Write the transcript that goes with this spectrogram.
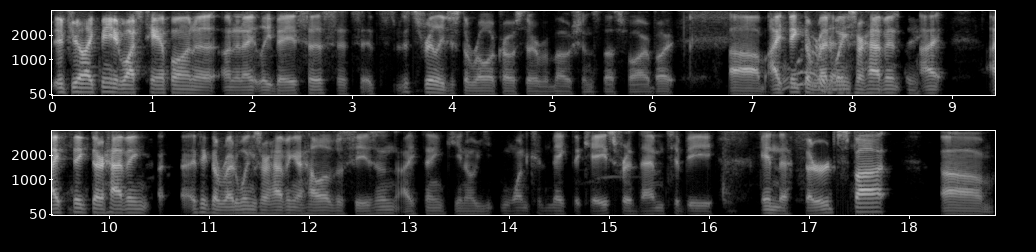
if you're like me and watch Tampa on a on a nightly basis, it's it's it's really just a roller coaster of emotions thus far. But um, I think the Red Wings are having I I think they're having I think the Red Wings are having a hell of a season. I think, you know, one could make the case for them to be in the third spot. Um,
